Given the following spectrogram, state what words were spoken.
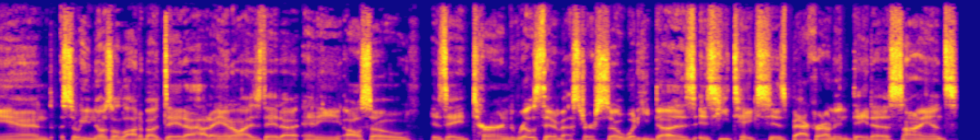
And so he knows a lot about data, how to analyze data, and he also is a turned real estate investor. So what he does is he takes his background in data science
